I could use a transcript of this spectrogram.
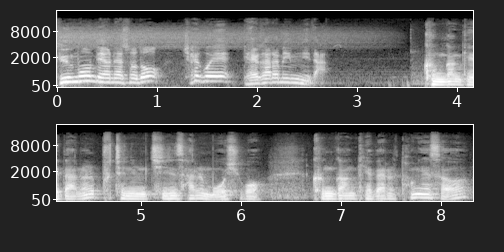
규모 면에서도 최고의 대가람입니다. 금강 계단을 부처님 진사를 모시고 금강 계단을 통해서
